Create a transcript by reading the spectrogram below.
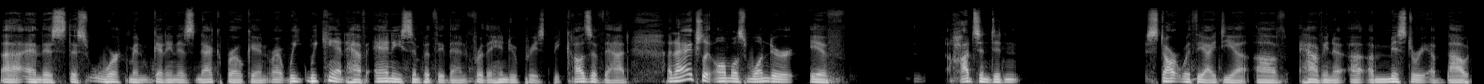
uh, and this this workman getting his neck broken right? We we can't have any sympathy then for the Hindu priest because of that. And I actually almost wonder if Hodgson didn't start with the idea of having a, a mystery about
